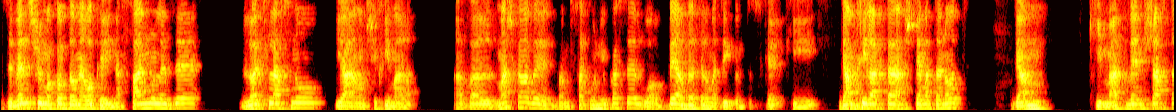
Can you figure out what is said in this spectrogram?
זה באיזשהו מקום, אתה אומר, אוקיי, נפלנו לזה, לא הצלחנו, יאללה, ממשיכים הלאה. אבל מה שקרה במשחק מול ניוקאסל הוא הרבה הרבה יותר מדאיג ומתסכל, כי גם חילקת שתי מתנות, גם כמעט והמשכת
